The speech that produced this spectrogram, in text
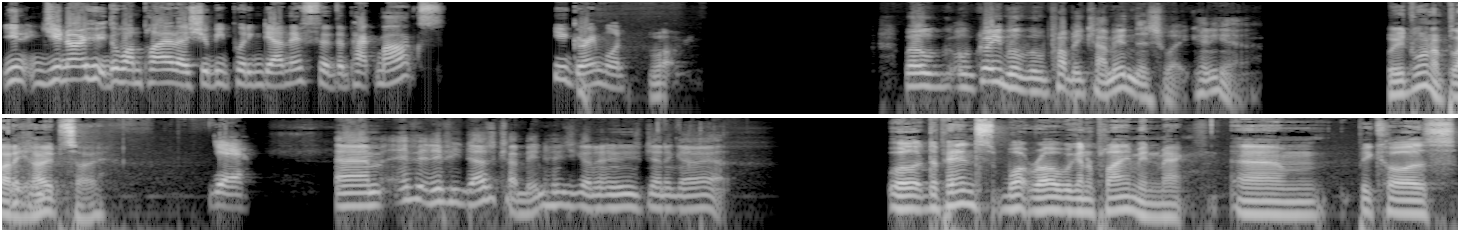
you you know who the one player they should be putting down there for the pack marks? Hugh Greenwood. What? Well, Greenwood will probably come in this week, anyhow. We'd want to bloody hope so. Yeah. Um, if if he does come in, who's going to who's going to go out? Well, it depends what role we're going to play him in, Mac. Um, because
